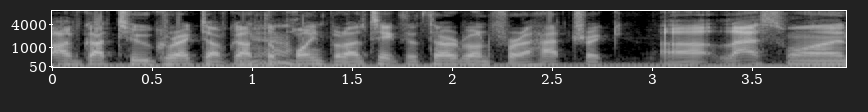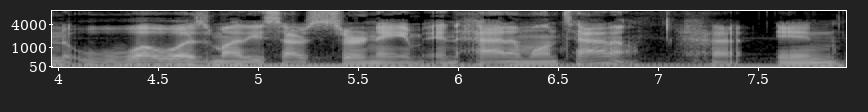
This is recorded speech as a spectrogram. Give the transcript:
I've got two correct. I've got the Yeah. point, but I'll take the third one for a hat trick. Uh, last one. What was Miley Cyrus' surname in Hannah Montana? Ha- in.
